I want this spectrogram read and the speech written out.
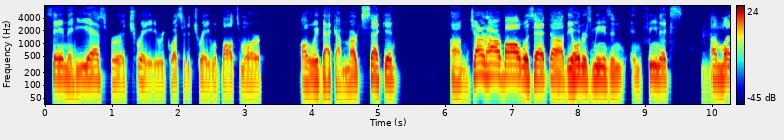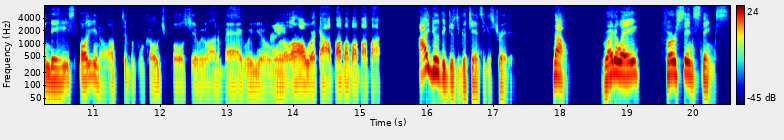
saying that he asked for a trade. He requested a trade with Baltimore all the way back on March 2nd. Um, John Harbaugh was at uh, the owners' meetings in, in Phoenix mm-hmm. on Monday. He spoke, you know, typical coach bullshit. We want a bag. We, you know, right. we'll all work out, blah, blah, blah, blah, blah. I do think there's a good chance he gets traded. Now, right away, first instincts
